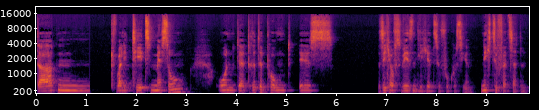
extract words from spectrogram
Datenqualitätsmessung. Und der dritte Punkt ist, sich aufs Wesentliche zu fokussieren, nicht zu verzetteln.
